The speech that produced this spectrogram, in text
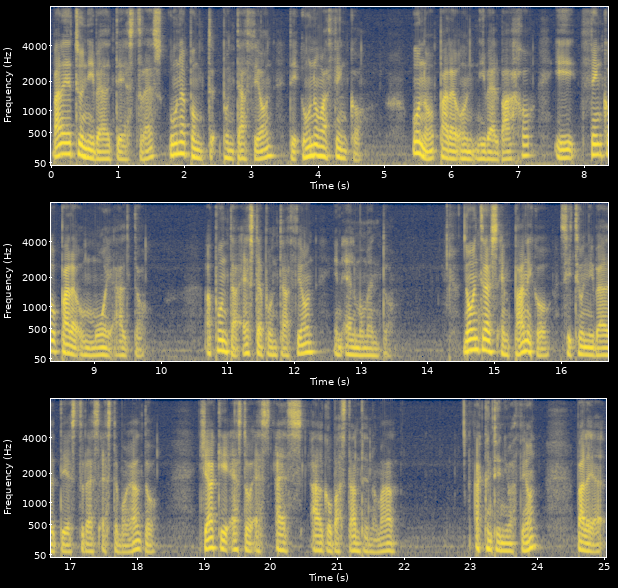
Vale tu nivel de estrés una puntuación de 1 a 5. 1 para un nivel bajo y 5 para un muy alto. Apunta esta puntuación en el momento. No entres en pánico si tu nivel de estrés está muy alto ya que esto es, algo bastante normal. A continuación, vale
